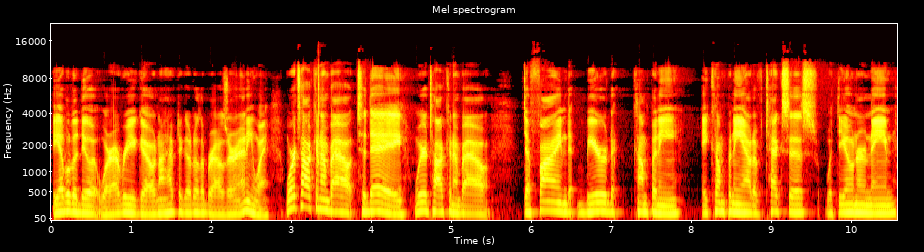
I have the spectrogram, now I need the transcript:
be able to do it wherever you go, not have to go to the browser. Anyway, we're talking about today, we're talking about Defined Beard Company, a company out of Texas with the owner named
